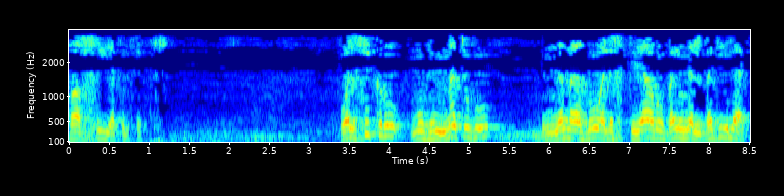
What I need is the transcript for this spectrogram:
خاصية الفكر. والفكر مهمته إنما هو الاختيار بين البديلات.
